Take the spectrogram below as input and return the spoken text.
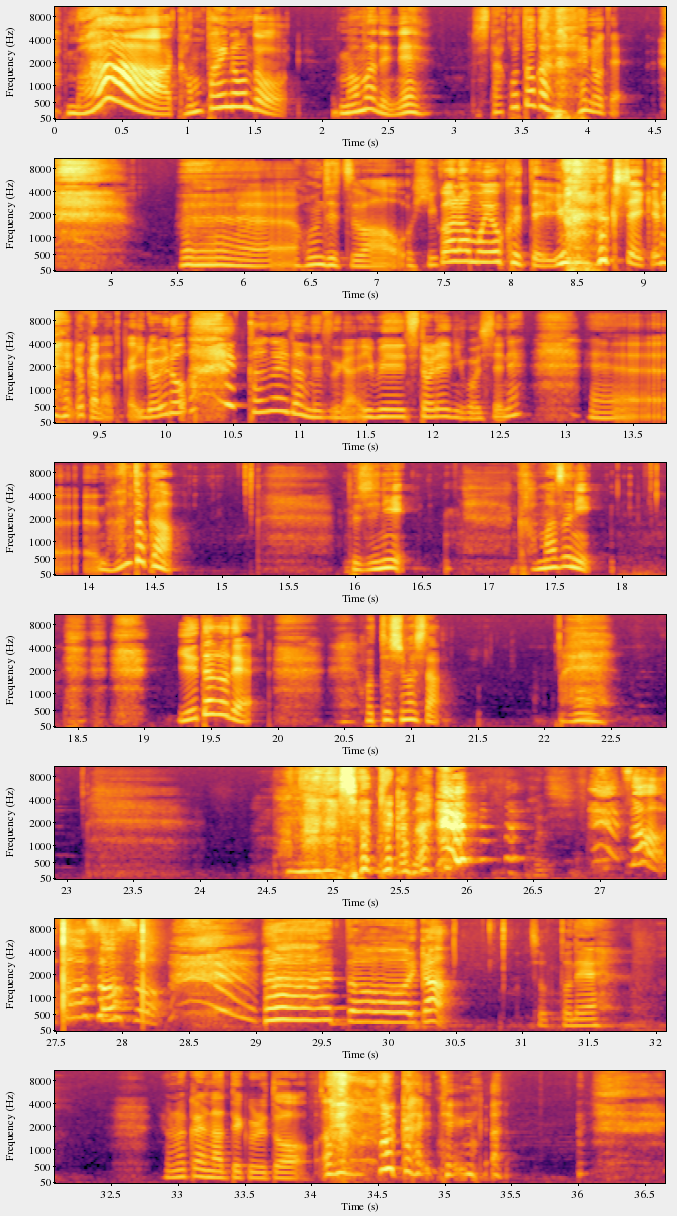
まあ乾杯の温度今までねしたことがないので。えー、本日はお日柄もよくて言わなくちゃいけないのかなとかいろいろ考えたんですがイメージトレーニングをしてね、えー、なんとか無事に噛まずに言えたのでほっとしました。えー何の話だったかな？そうそうそうそう。あーっといかん。ちょっとね。夜中になってくると頭の回転が。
